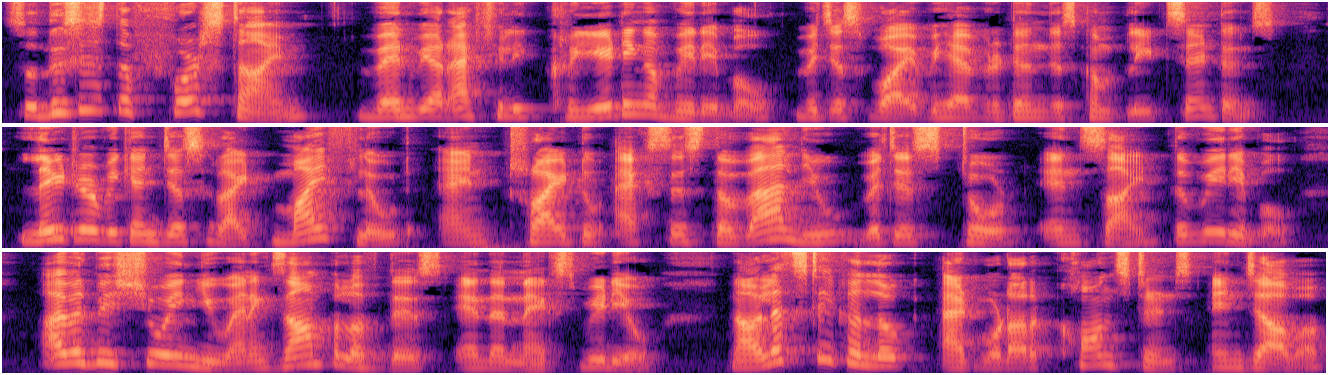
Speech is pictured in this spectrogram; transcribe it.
So this is the first time when we are actually creating a variable, which is why we have written this complete sentence. Later we can just write my float and try to access the value which is stored inside the variable. I will be showing you an example of this in the next video. Now let's take a look at what are constants in Java.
